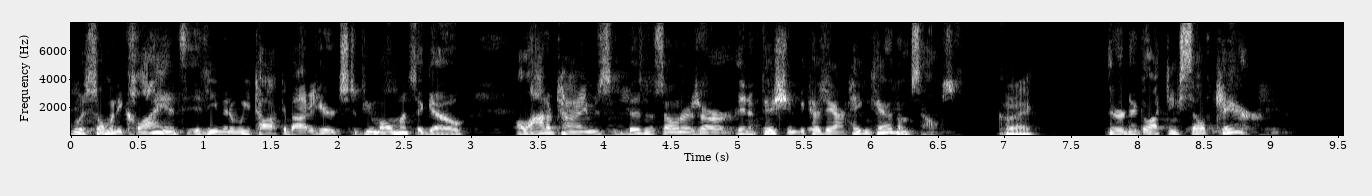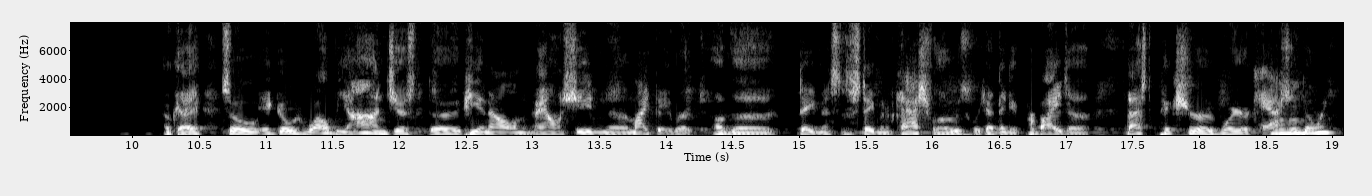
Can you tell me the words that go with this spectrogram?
with so many clients, is even we talked about it here just a few moments ago. A lot of times business owners are inefficient because they aren't taking care of themselves Correct. they're neglecting self-care. Okay. So it goes well beyond just the P&L on the balance sheet. And uh, my favorite of the statements is the statement of cash flows, which I think it provides a best picture of where your cash is going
